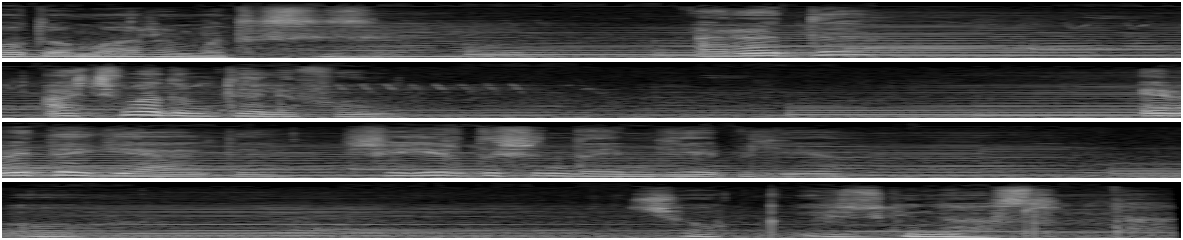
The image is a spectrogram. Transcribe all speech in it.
O da mı aramadı sizi? Aradı. Açmadım telefonu. Eve de geldi. Şehir dışındayım diye biliyor. Çok üzgün aslında.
